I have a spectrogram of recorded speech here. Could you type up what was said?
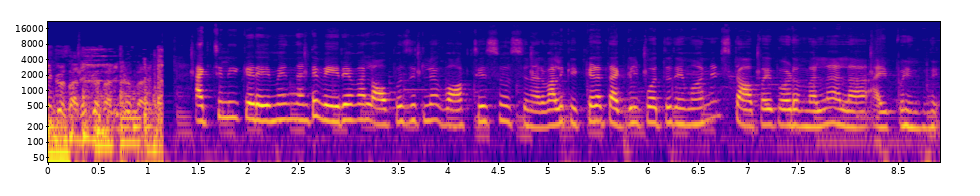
ఇంకోసారి ఇంకోసారి ఇంకోసారి. యాక్చువల్లీ ఇక్కడ ఏమైందంటే వేరే వాళ్ళు ఆపోజిట్లో వాక్ చేస్తూ వస్తున్నారు. వాళ్ళకి ఇక్కడ తగిలిపోతుందేమో అని నేను స్టాప్ అయిపోవడం వల్ల అలా అయిపోయింది.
